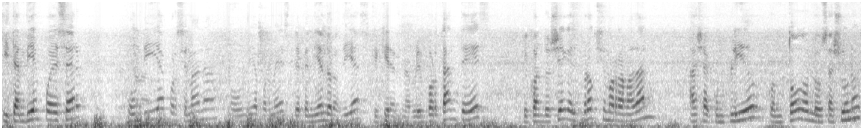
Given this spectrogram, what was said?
y también puede ser un día por semana o un día por mes, dependiendo de los días que quiera ayunar. Lo importante es que cuando llegue el próximo Ramadán haya cumplido con todos los ayunos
